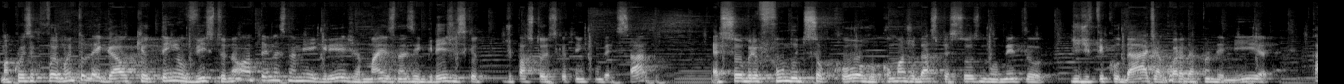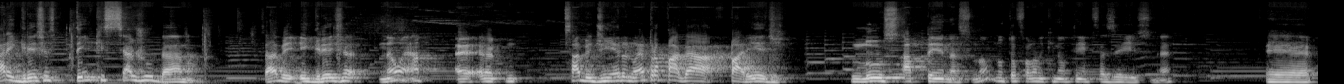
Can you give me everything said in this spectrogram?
Uma coisa que foi muito legal que eu tenho visto, não apenas na minha igreja, mas nas igrejas eu, de pastores que eu tenho conversado, é sobre o fundo de socorro, como ajudar as pessoas no momento de dificuldade agora da pandemia. Cara, a igreja tem que se ajudar, mano. Sabe? Igreja não é, é, é sabe, o dinheiro não é para pagar parede, luz apenas. Não, não tô falando que não tenha que fazer isso, né? É,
